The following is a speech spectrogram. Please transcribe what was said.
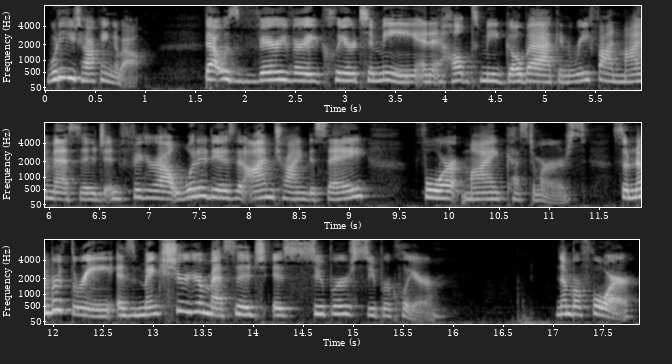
What are you talking about?" That was very very clear to me and it helped me go back and refine my message and figure out what it is that I'm trying to say for my customers. So, number three is make sure your message is super, super clear. Number four,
